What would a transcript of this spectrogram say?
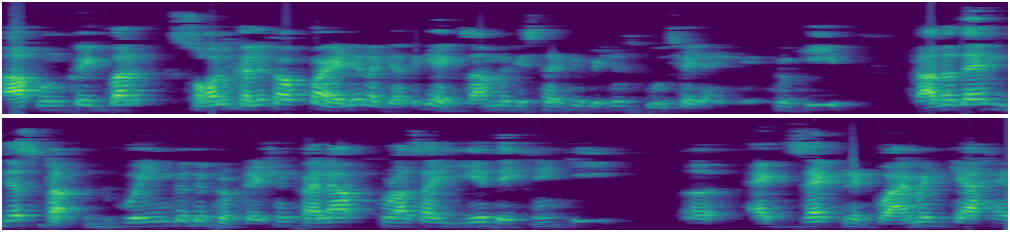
आप उनको एक बार सॉल्व कर ले तो आपको आइडिया लग जाता है कि एग्ज़ाम में किस तरह के क्वेश्चन पूछे जाएँगे क्योंकि rather than just going to the preparation पहले आप थोड़ा सा ये देखें कि एग्जैक्ट uh, रिक्वायरमेंट क्या है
